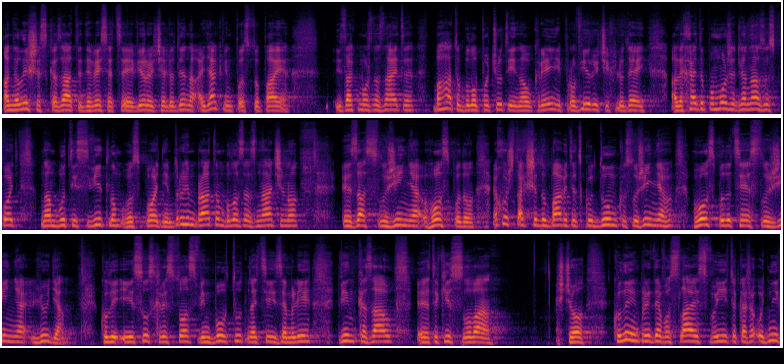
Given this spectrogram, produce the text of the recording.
а не лише сказати, дивися, це є віруюча людина, а як він поступає. І так можна, знаєте, багато було почути і на Україні про віруючих людей. Але хай допоможе для нас Господь нам бути світлом Господнім. Другим братом було зазначено е, за служіння Господу. Я хочу так ще додати таку думку: служіння Господу це служіння людям. Коли Ісус Христос Він був тут на цій землі, Він казав е, такі слова. Що коли він прийде в славі своїй, то каже, одні,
